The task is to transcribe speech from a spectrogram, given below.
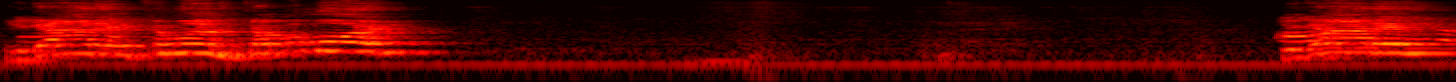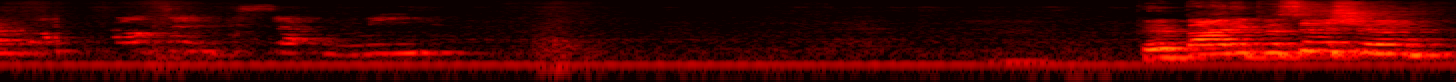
You got it. Come on, couple more. You got it. you are black mountains except me. Good body position.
